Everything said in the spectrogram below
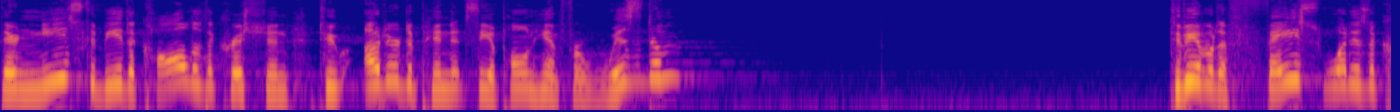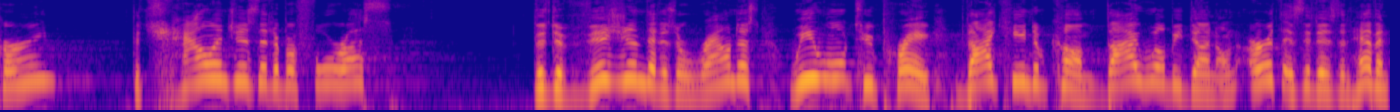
there needs to be the call of the Christian to utter dependency upon Him for wisdom, to be able to face what is occurring, the challenges that are before us, the division that is around us, we want to pray, Thy kingdom come, Thy will be done on earth as it is in heaven.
